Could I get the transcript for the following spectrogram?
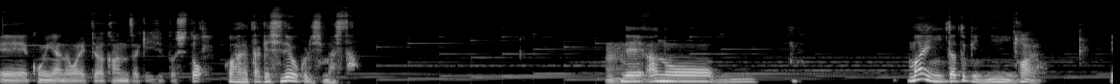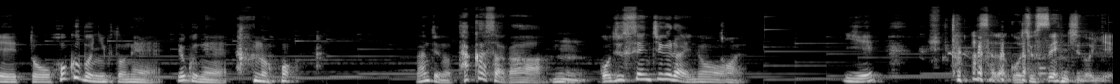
えー今夜のお相手は神崎秀俊と、小原武史でお送りしました。うんで、あのーうん前に行った時に、はえっ、と、北部に行くとね、よくね、あの、なんていうの、高さがい。うん。50センチぐらいのはい。家、高さが50センチの家。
